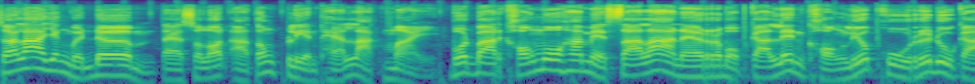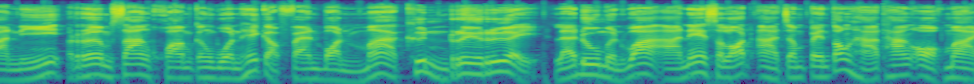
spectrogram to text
ซาร่ายังเหมือนเดิม แต่สล็อตอาจต้องเปลี่ยนแผนหลักใหม่ บทบาทของโมฮัมเหม็ดซาร่าในระบบการเล่นของเลี้ยวภูฤดูกาลนี้ เริ่มสร้างความกังวลให้กับแฟนบอลมากขึ้นเรื่อยๆ และดูเหมือนว่าอาเน่สล็อตอาจจำเป็นต้องหาทางออกใหม่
